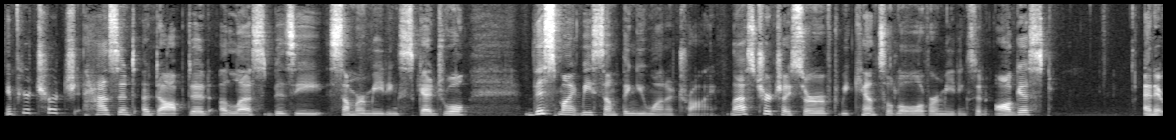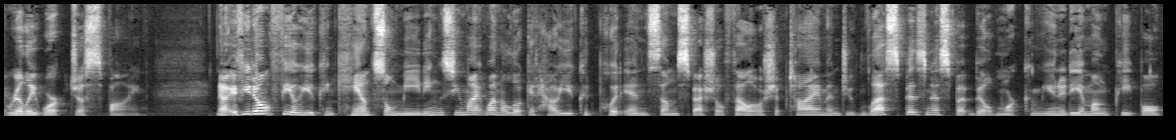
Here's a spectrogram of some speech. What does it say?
If your church hasn't adopted a less busy summer meeting schedule, this might be something you want to try. Last church I served, we canceled all of our meetings in August, and it really worked just fine. Now, if you don't feel you can cancel meetings, you might want to look at how you could put in some special fellowship time and do less business, but build more community among people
